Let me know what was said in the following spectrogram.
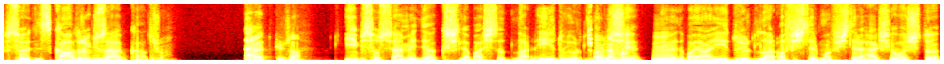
söylediğiniz kadro güzel bir kadro. Evet güzel. İyi bir sosyal medya akışıyla başladılar. İyi duyurdular Öyle mi? işi. Hı. Evet bayağı iyi duyurdular. Afişleri mafişleri her şey hoştu.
